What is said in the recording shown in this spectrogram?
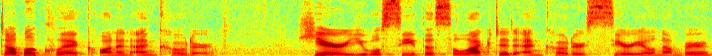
Double-click on an encoder. Here, you will see the selected encoder's serial number,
